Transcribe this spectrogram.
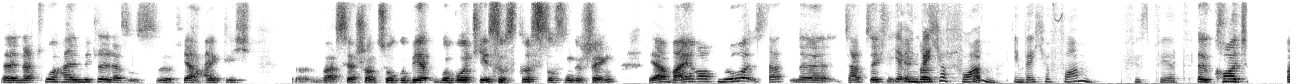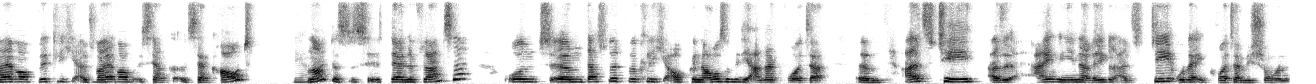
äh Naturheilmittel. Das ist äh, ja eigentlich, war es ja schon zur Gebir Geburt Jesus Christus ein Geschenk. Ja, Weihrauch nur ist das, äh, tatsächlich. Ja, in etwas, welcher Form? In welcher Form fürs Pferd? Äh, Kräuter. Weihrauch wirklich, als Weihrauch ist ja, ist ja ein Kraut. Ja. Ne? Das ist, ist ja eine Pflanze. Und ähm, das wird wirklich auch genauso wie die anderen Kräuter ähm, als Tee, also eigentlich in der Regel als Tee oder in Kräutermischungen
